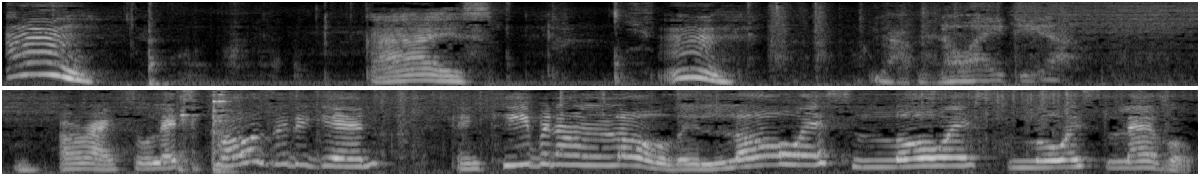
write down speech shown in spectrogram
Mmm. Guys. Mmm. You have no idea. All right, so let's close it again and keep it on low, the lowest, lowest, lowest level.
